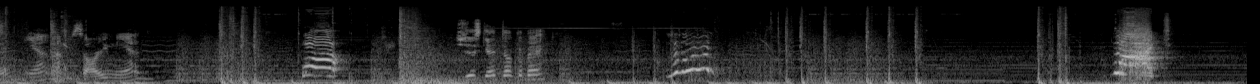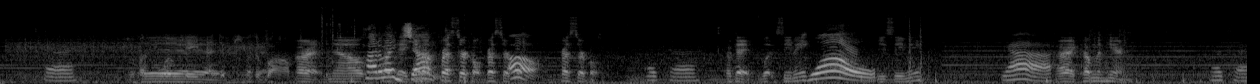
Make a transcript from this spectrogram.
Oh, yeah, I'm sorry, man. Ah! Did you just get Duncan do I okay, get jump? up, Press circle, press circle. Oh. Press circle. Okay. Okay, look, see me? Whoa. Do you see me? Yeah. Alright, come in here. Okay.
